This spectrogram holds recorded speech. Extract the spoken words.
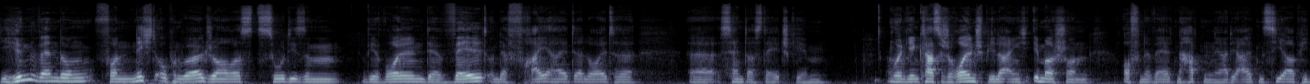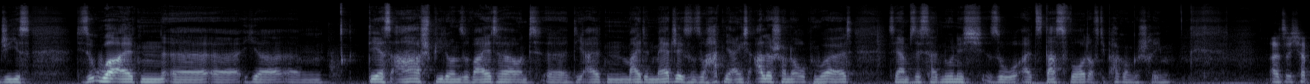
die Hinwendung von Nicht-Open-World-Genres zu diesem, wir wollen der Welt und der Freiheit der Leute äh, Center Stage geben. Wohingegen klassische Rollenspiele eigentlich immer schon offene Welten hatten. Ja, die alten CRPGs, diese uralten äh, äh, hier ähm, DSA-Spiele und so weiter und äh, die alten Might and Magics und so hatten ja eigentlich alle schon eine Open World. Sie haben es sich halt nur nicht so als das Wort auf die Packung geschrieben. Also ich habe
